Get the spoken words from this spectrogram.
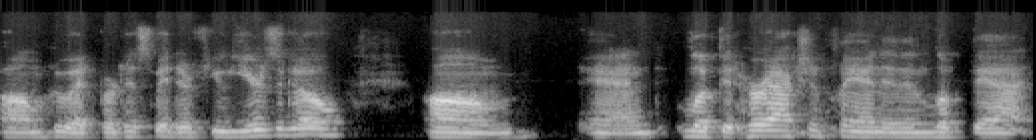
um, who had participated a few years ago um, and looked at her action plan and then looked at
